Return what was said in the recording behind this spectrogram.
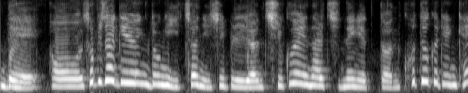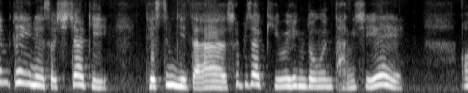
네, 어, 소비자 기후 행동이 2021년 지구의 날 진행했던 코드 그린 캠페인에서 시작이 됐습니다. 소비자 기후 행동은 당시에 어,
